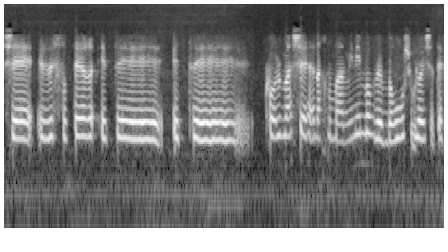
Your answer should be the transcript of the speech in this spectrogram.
שזה סותר את, אה, את אה, כל מה שאנחנו מאמינים בו, וברור שהוא לא ישתף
